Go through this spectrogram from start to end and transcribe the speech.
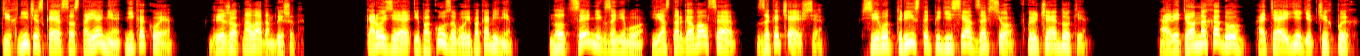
Техническое состояние никакое. Движок наладом дышит. Коррозия и по кузову, и по кабине. Но ценник за него я сторговался, закачаешься. Всего 350 за все, включая доки. А ведь он на ходу, хотя и едет чихпых.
